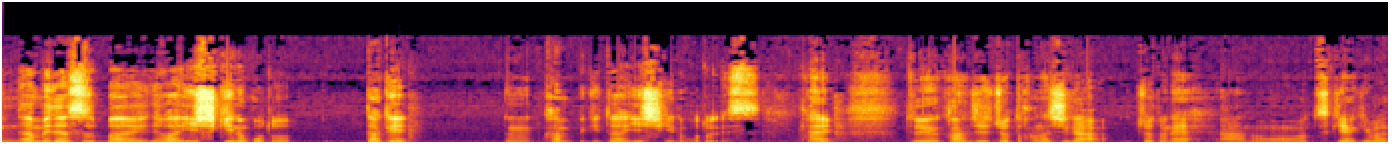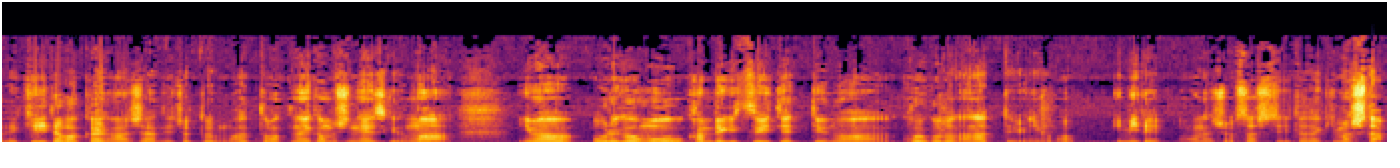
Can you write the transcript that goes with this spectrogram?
身が目指す場合では意識のことだけ、うん、完璧とは意識のことです。はい。という感じで、ちょっと話が、ちょっとね、あの、付き焼き場で聞いたばっかりの話なんで、ちょっとまとまってないかもしれないですけど、まあ、今、俺が思う完璧ついてっていうのは、こういうことだなっていうふうに意味でお話をさせていただきました。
